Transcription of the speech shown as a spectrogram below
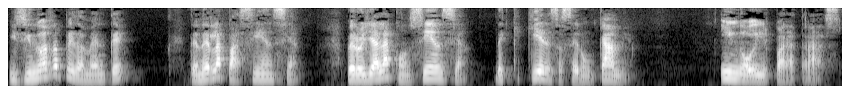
Y si no es rápidamente, tener la paciencia, pero ya la conciencia de que quieres hacer un cambio y no ir para atrás.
